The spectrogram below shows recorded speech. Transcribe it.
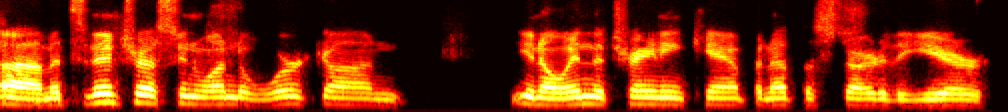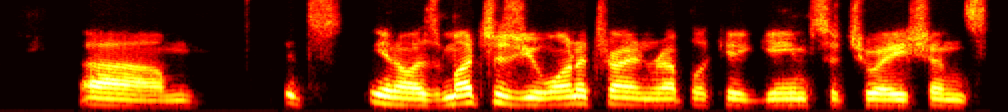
um, it's an interesting one to work on, you know, in the training camp and at the start of the year. Um, it's, you know, as much as you want to try and replicate game situations,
